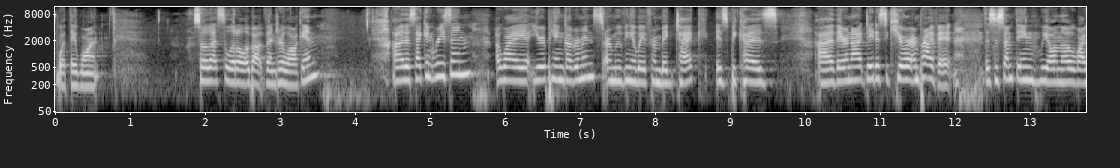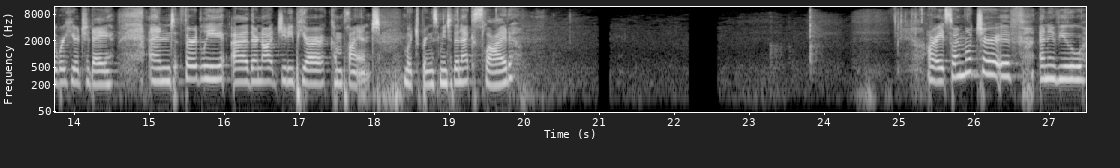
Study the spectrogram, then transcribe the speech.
what they want. So that's a little about vendor lock-in. Uh, the second reason why European governments are moving away from big tech is because uh, they are not data secure and private. This is something we all know why we're here today. And thirdly, uh, they're not GDPR compliant, which brings me to the next slide. All right, so I'm not sure if any of you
